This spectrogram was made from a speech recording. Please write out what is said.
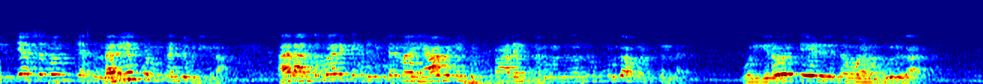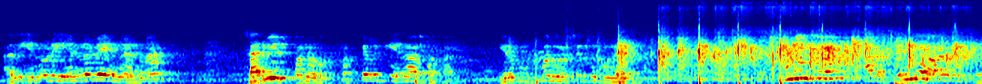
வித்தியாசமாக வித்தியாசமா வித்தியாசம். நிறைய பொருள் கண்டுபிடிக்கலாம். அதில் அந்த மாதிரி கண்டுபிடிச்சா நான் யாமினி ப்ராடக்ட் நம்மளுக்கு வந்து ஊறுகாய் மட்டும் இல்லை ஒரு இருபத்தேழு விதமான ஊறுகாய். அது என்னுடைய எண்ணமே என்னன்னா சர்வீஸ் பண்ணணும். மக்களுக்கு எதாவது போட்டாங்க இரு முப்பது வருஷத்துக்கு முன்னாடி. அதை பெரிய வரவேற்று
